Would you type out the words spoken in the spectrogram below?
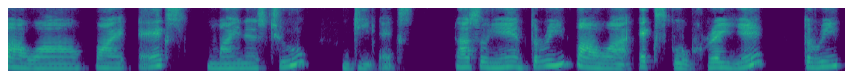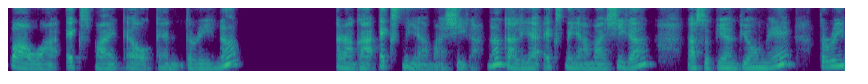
power 5x minus 2 dx ဒါဆိုရင်3 power x ကို grade ရင်3 power x by ln 3နော် အဲ့ဒါက x နေရာမှာရှိတာနော်ဒါလေးက x နေရာမှာရှိတာဒါဆိုပြန်ပြောမယ်3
